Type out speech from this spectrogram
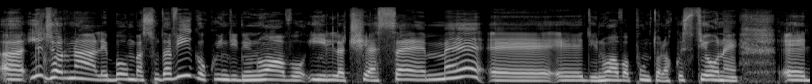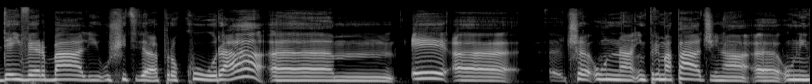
Eh, il giornale bomba su Davigo, quindi di nuovo il CSM eh, e di nuovo appunto la questione dei verbali usciti dalla procura ehm, e c'è un, in prima pagina eh, un,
